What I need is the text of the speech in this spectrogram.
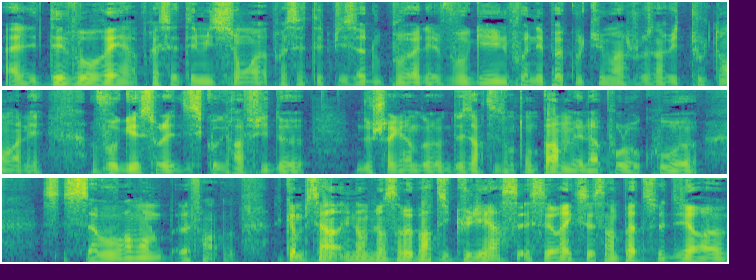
aller dévorer après cette émission, après cet épisode. Vous pouvez aller voguer une fois n'est pas coutume. hein. Je vous invite tout le temps à aller voguer sur les discographies de de chacun de- des artistes dont on parle. Mais là pour le coup. euh, ça vaut vraiment le- enfin comme c'est un- une ambiance un peu particulière c'est vrai que c'est sympa de se dire euh,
